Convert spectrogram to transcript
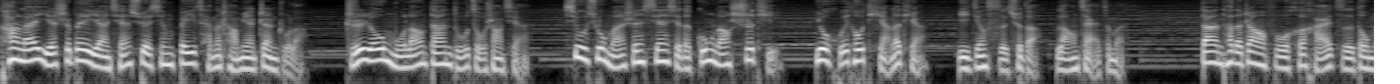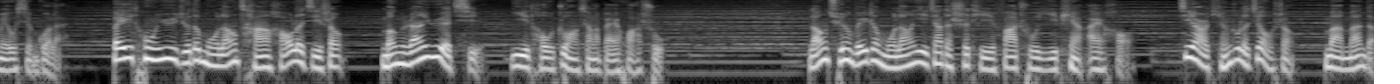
看来也是被眼前血腥悲惨的场面镇住了。只有母狼单独走上前，秀秀满身鲜血的公狼尸体，又回头舔了舔已经死去的狼崽子们。但她的丈夫和孩子都没有醒过来。悲痛欲绝的母狼惨嚎了几声，猛然跃起，一头撞向了白桦树。狼群围着母狼一家的尸体发出一片哀嚎，继而停住了叫声，慢慢的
